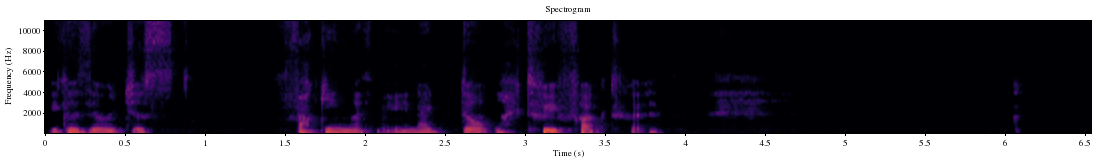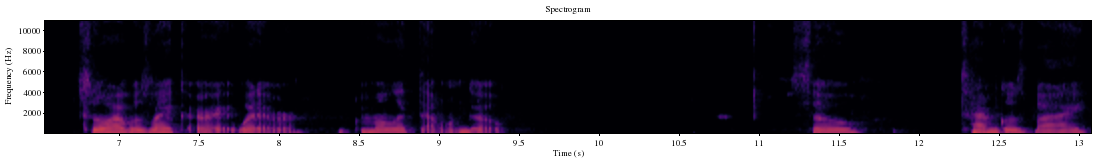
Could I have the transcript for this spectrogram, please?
because they were just fucking with me and I don't like to be fucked with. So I was like, all right, whatever. I'm gonna let that one go. So time goes by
